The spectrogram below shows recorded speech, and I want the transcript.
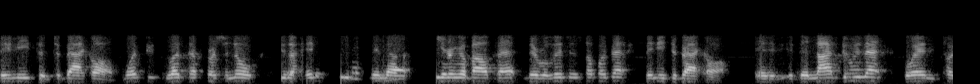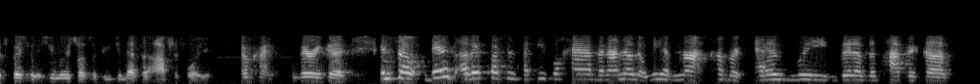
they need to, to back off. Once you let that person know you're not interested in uh, hearing about that, their religion, stuff like that, they need to back off. And if, if they're not doing that, go ahead and touch base with human resources That's an option for you. Okay, very good. And so there's other questions that people have, and I know that we have not covered every bit of the topic of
